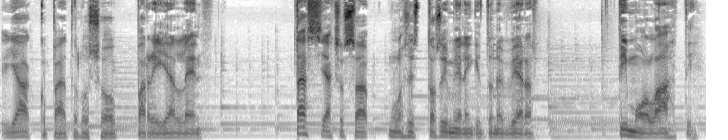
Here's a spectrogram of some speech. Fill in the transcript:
Jaakko Päätalo Show pari jälleen. Tässä jaksossa mulla on siis tosi mielenkiintoinen vieras Timo Lahti.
